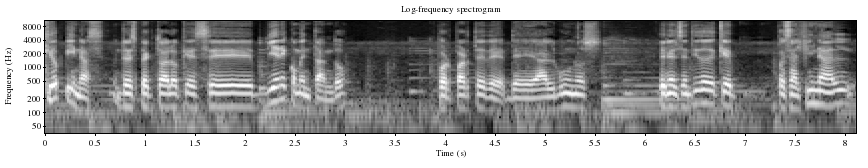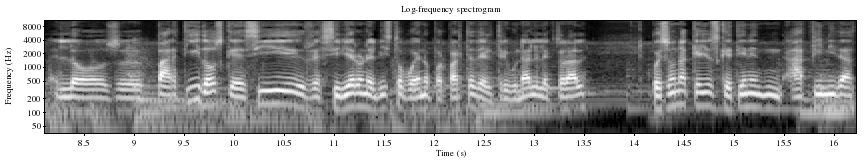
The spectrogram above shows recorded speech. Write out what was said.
¿Qué opinas respecto a lo que se viene comentando por parte de, de algunos en el sentido de que pues al final los eh, partidos que sí recibieron el visto bueno por parte del Tribunal Electoral, pues son aquellos que tienen afinidad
